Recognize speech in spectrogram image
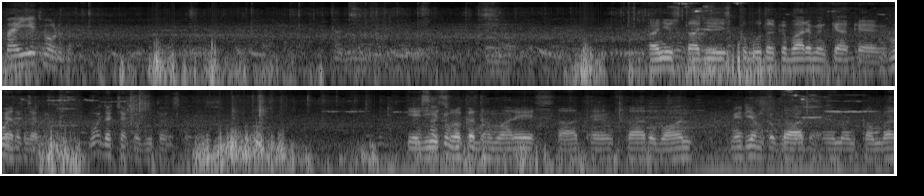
भाई ये छोड़ दो हाँ जी उस्ताद जी इस कबूतर के बारे में क्या कहेंगे बहुत कैसा अच्छा बहुत अच्छा कबूतर ये जी इस वक्त हमारे साथ हैं उस्ताद रुबान। मीडियम कबूतर अहमद कंबर।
